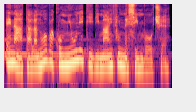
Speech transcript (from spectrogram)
È nata la nuova community di mindfulness in voce.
